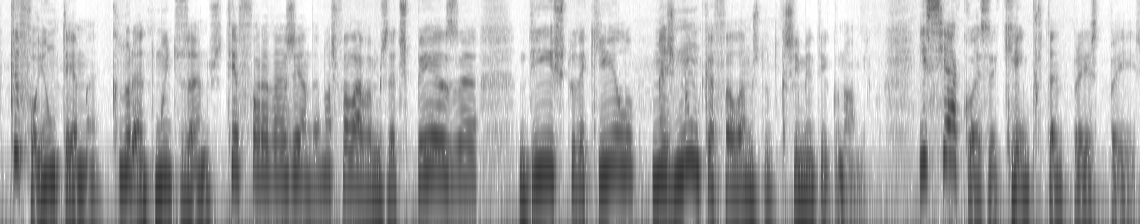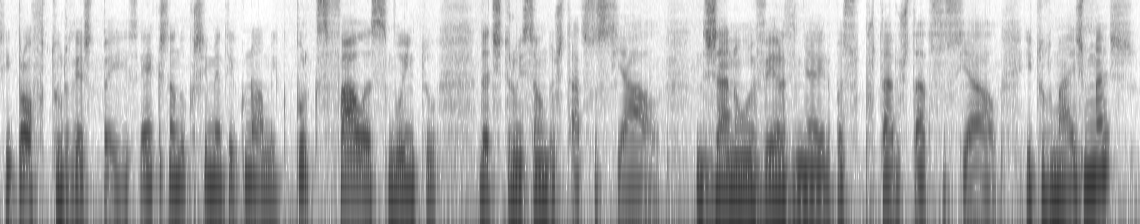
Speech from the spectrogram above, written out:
que foi um tema que durante muitos anos esteve fora da agenda. Nós falávamos da despesa, disto, daquilo, mas nunca falamos do crescimento económico. E se há coisa que é importante para este país e para o futuro deste país é a questão do crescimento económico, porque se fala-se muito da destruição do Estado Social, de já não haver dinheiro para suportar o Estado Social e tudo mais, mas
